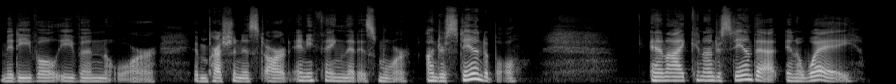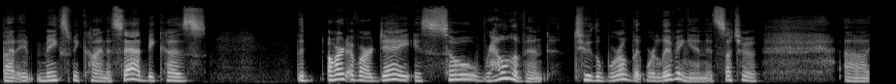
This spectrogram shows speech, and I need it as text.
medieval even, or impressionist art, anything that is more understandable. And I can understand that in a way, but it makes me kind of sad because the art of our day is so relevant to the world that we're living in. It's such a uh,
